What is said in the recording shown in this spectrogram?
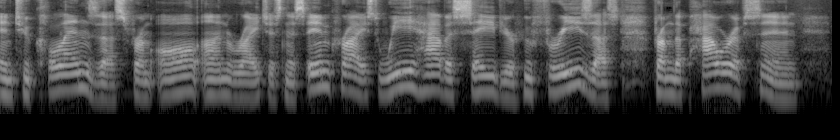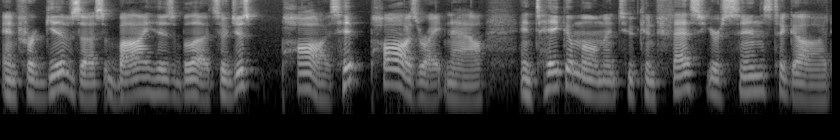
and to cleanse us from all unrighteousness. In Christ, we have a Savior who frees us from the power of sin and forgives us by his blood. So just pause, hit pause right now, and take a moment to confess your sins to God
